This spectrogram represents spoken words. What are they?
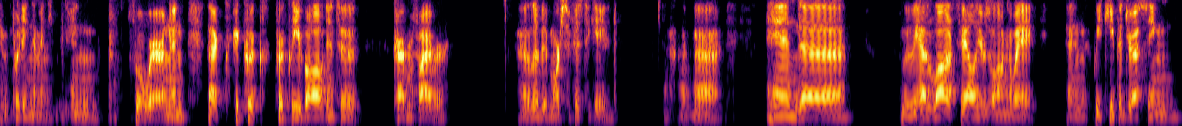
and putting them in in footwear, and then that it quick, quickly evolved into carbon fiber, a little bit more sophisticated, uh, and uh, we had a lot of failures along the way, and we keep addressing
